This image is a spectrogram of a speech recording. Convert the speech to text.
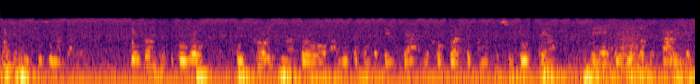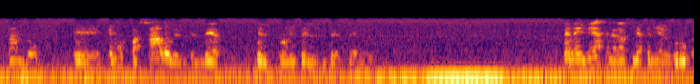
tiene muchísimas áreas. Y entonces hubo, el COVID mató a mucha competencia, dejó fuertes a muchas industrias, eh, el mundo se está reinventando, eh, hemos pasado de entender del, del, del, de la idea general que ya tenía el, grupo,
